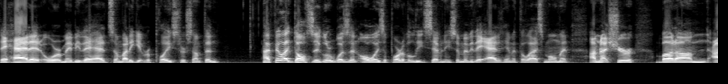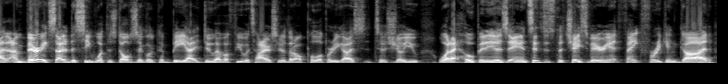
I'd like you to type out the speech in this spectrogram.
they had it, or maybe they had somebody get replaced or something. I feel like Dolph Ziggler wasn't always a part of Elite 70, so maybe they added him at the last moment. I'm not sure, but um, I, am very excited to see what this Dolph Ziggler could be. I do have a few attires here that I'll pull up for you guys to show you what I hope it is. And since it's the Chase variant, thank freaking God,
